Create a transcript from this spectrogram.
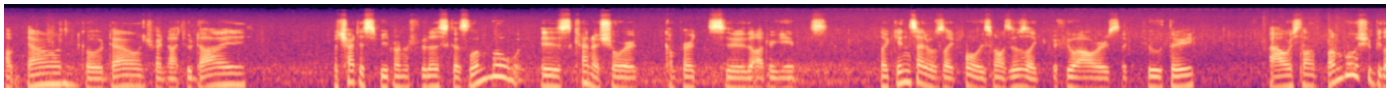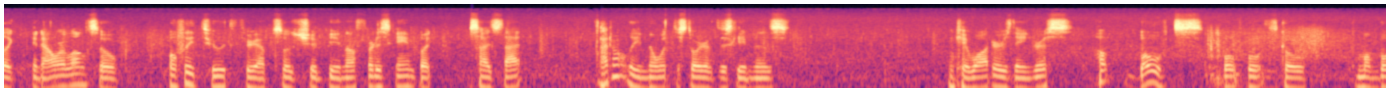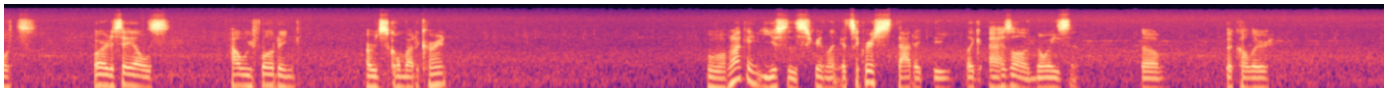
Up, down, go down, try not to die. We'll try to speedrun for this because Limbo is kind of short compared to the other games. Like inside it was like holy smokes, it was like a few hours, like two, three hours long. Limbo should be like an hour long, so hopefully two to three episodes should be enough for this game. But besides that, I don't really know what the story of this game is. Okay, water is dangerous. Oh, boats, boat, boat, let's go. Come on, boats. Where are the sails? How are we floating? Are we just going by the current? Ooh, I'm not getting used to the screen. Like it's like very staticky. Like it has a lot of noise and um, the color.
